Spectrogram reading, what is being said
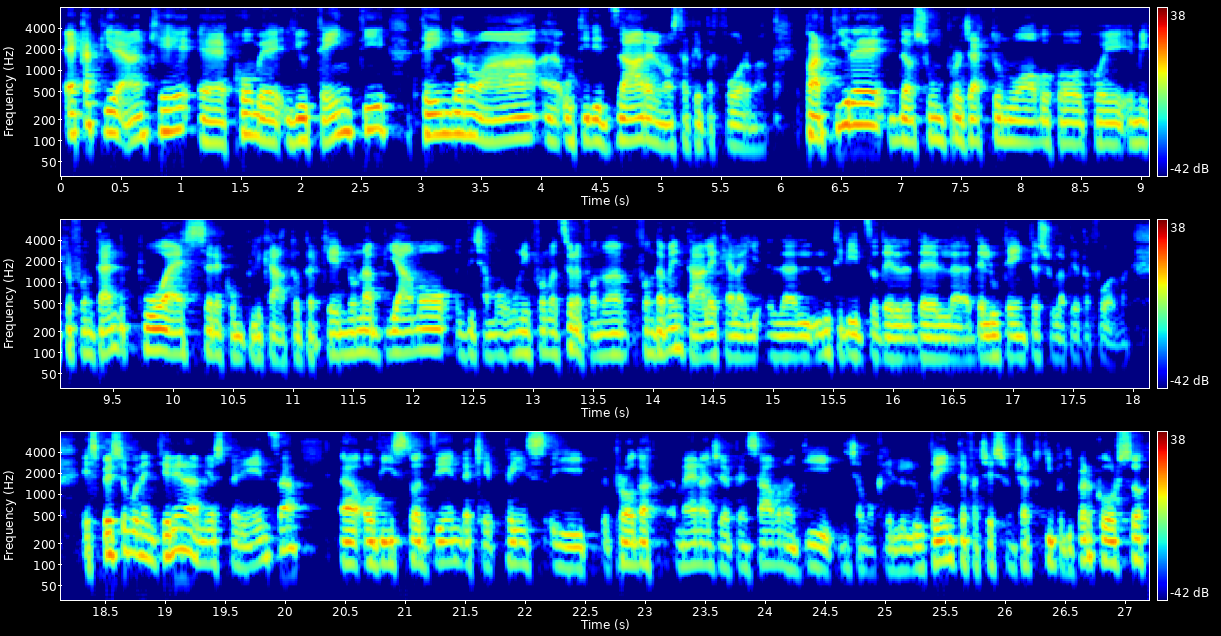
è capire anche eh, come gli utenti tendono a eh, utilizzare la nostra piattaforma. Partire da, su un progetto nuovo con co i micro front-end può essere complicato perché non abbiamo diciamo, un'informazione fonda- fondamentale che è la, la, l'utilizzo del, del, dell'utente sulla piattaforma. E spesso e volentieri nella mia esperienza eh, ho visto aziende che pens- i product manager pensavano di, diciamo, che l'utente facesse un certo tipo di percorso,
